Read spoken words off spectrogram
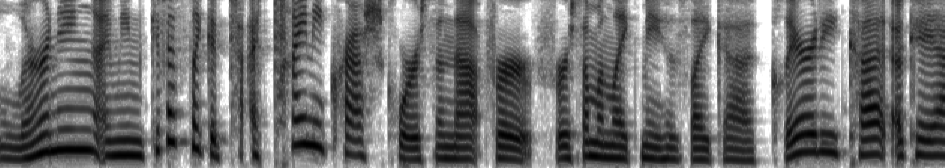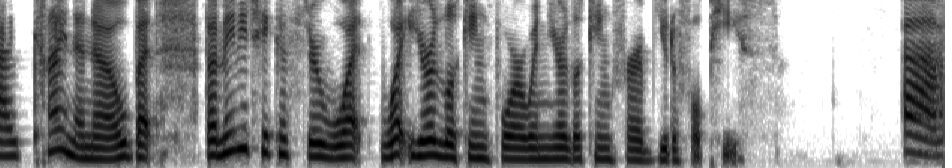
learning i mean give us like a, t- a tiny crash course in that for for someone like me who's like a clarity cut okay i kind of know but but maybe take us through what what you're looking for when you're looking for a beautiful piece um,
